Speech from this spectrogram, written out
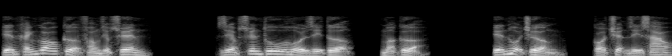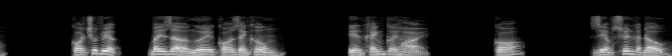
Tiến khánh gõ cửa phòng diệp xuyên diệp xuyên thu hồi dị tượng, mở cửa. Yến hội trưởng, có chuyện gì sao? Có chút việc, bây giờ ngươi có dành không? Yến khánh cười hỏi. Có. Diệp xuyên gật đầu,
